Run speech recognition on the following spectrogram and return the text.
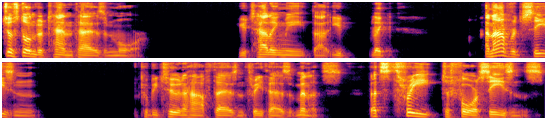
just under 10,000 more. You're telling me that you like an average season could be two and a half thousand, three thousand minutes. That's three to four seasons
